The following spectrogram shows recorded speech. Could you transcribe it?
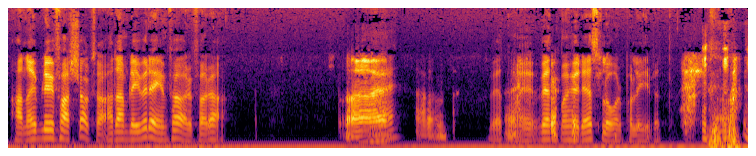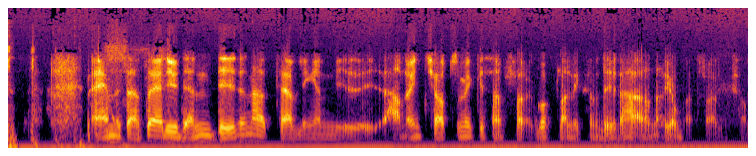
han har ju blivit farsa också. Hade han blivit det inför förra? Nej. nej. Vet, man, vet man hur det slår på livet? nej men sen så är det ju den, det den här tävlingen. Han har inte kört så mycket sen för Gotland. Liksom. Det är det här han har jobbat för. Liksom.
